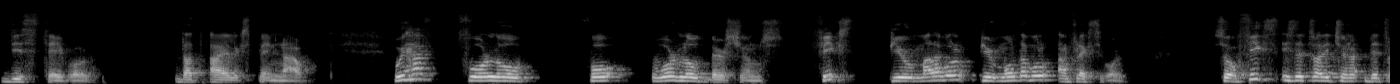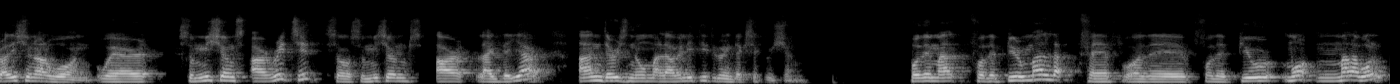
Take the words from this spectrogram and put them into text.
this table that I'll explain now. We have four load, four workload versions, fixed, pure malleable, pure moldable, and flexible. So fixed is the traditional the traditional one where submissions are rigid, so submissions are like they are, and there is no malleability during the execution. For the mal for the pure mal for the for the pure malleable,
